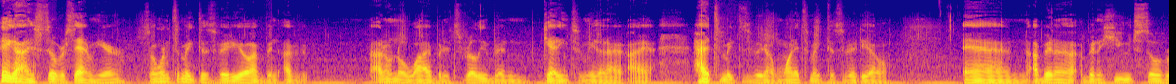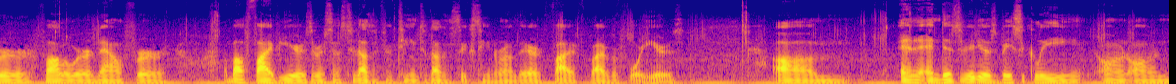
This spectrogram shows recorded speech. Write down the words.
Hey guys, Silver Sam here. So I wanted to make this video. I've been, I've, I don't know why, but it's really been getting to me that I, I had to make this video. I wanted to make this video, and I've been a, I've been a huge Silver follower now for about five years, ever since 2015, 2016, around there, five, five or four years. Um, and and this video is basically on on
